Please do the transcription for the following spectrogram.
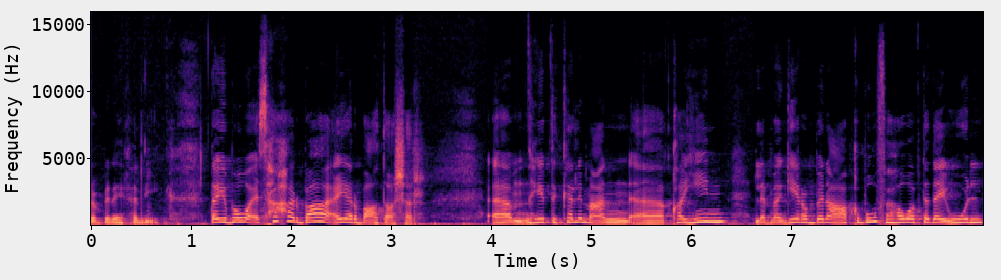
ربنا يخليك. طيب هو إصحاح 4 آية 14 هي بتتكلم عن قايين لما جه ربنا عاقبه فهو ابتدى يقول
